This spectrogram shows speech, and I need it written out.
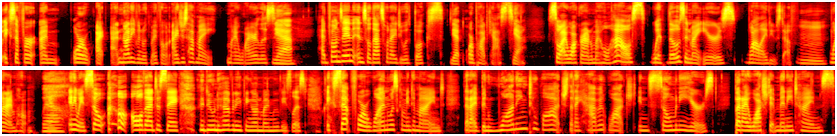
except for I'm or I- not even with my phone. I just have my my wireless Yeah. Headphones in and so that's what I do with books Yep. or podcasts. Yeah. So I walk around my whole house with those in my ears while I do stuff. Mm. when I'm home. Well- anyways, so all that to say, I don't have anything on my movies list except for one was coming to mind that I've been wanting to watch that I haven't watched in so many years, but I watched it many times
